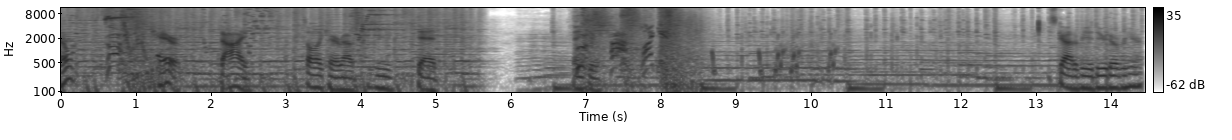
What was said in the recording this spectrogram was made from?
I don't care. Die. That's all I care about. You dead. Thank you. Ha! Like it! There's gotta be a dude over here.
